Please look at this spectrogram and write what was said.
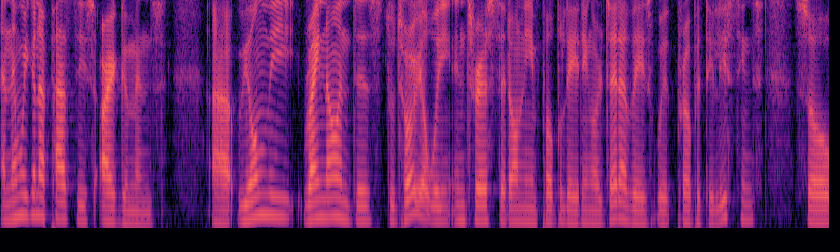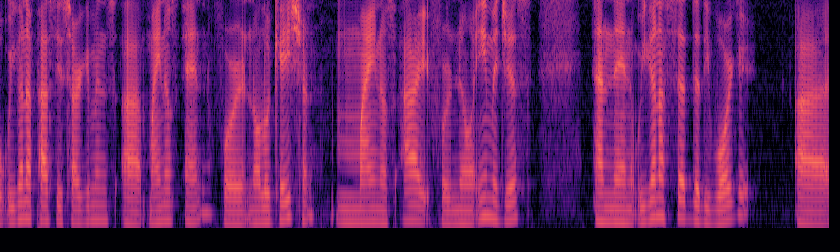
and then we're gonna pass these arguments. Uh, we only, right now in this tutorial, we're interested only in populating our database with property listings. So we're gonna pass these arguments uh, minus n for no location, minus i for no images, and then we're gonna set the debugger uh,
